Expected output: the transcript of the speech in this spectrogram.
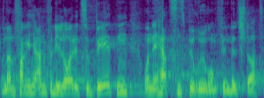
Und dann fange ich an, für die Leute zu beten und eine Herzensberührung findet statt.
